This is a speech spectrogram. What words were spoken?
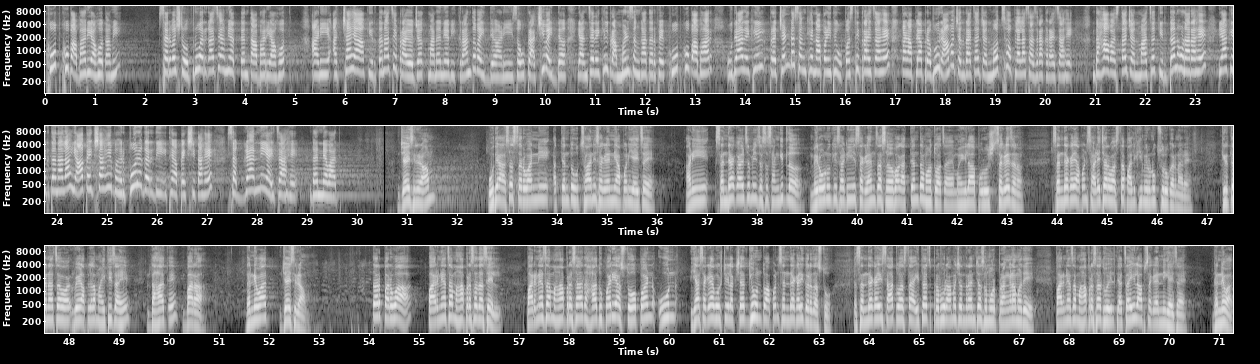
खूप खूप आभारी आहोत आम्ही. सर्व श्रोतृवर्गाचे आम्ही अत्यंत आभारी आहोत. आणि आजच्या या कीर्तनाचे प्रायोजक माननीय विक्रांत वैद्य आणि सौ प्राची वैद्य यांचे देखील ब्राह्मण संघातर्फे खूप खूप आभार. उद्या देखील प्रचंड संख्येनं आपण इथे उपस्थित राहायचं आहे कारण आपल्या प्रभू रामचंद्राचा जन्मोत्सव आपल्याला साजरा करायचा आहे. दहा वाजता जन्माचं कीर्तन होणार आहे. या कीर्तनाला यापेक्षाही भरपूर गर्दी इथे अपेक्षित आहे. सगळ्यांनी यायचं आहे. धन्यवाद. जय श्रीराम. उद्या असंच सर्वांनी अत्यंत उत्साहाने सगळ्यांनी आपण यायचं आहे आणि संध्याकाळचं मी जसं सांगितलं मिरवणुकीसाठी सगळ्यांचा सहभाग अत्यंत महत्त्वाचा आहे. महिला पुरुष सगळेजण. संध्याकाळी आपण साडेचार वाजता पालखी मिरवणूक सुरू करणार आहे. कीर्तनाचा वेळ आपल्याला माहितीच आहे. दहा ते बारा. धन्यवाद. जय श्रीराम. तर परवा पारण्याचा महाप्रसाद असेल. पारण्याचा महाप्रसाद हा दुपारी असतो पण ऊन ह्या सगळ्या गोष्टी लक्षात घेऊन तो आपण संध्याकाळी करत असतो. तर संध्याकाळी सात वाजता इथंच प्रभू रामचंद्रांच्या समोर प्रांगणामध्ये पारण्याचा महाप्रसाद होईल त्याचाही लाभ सगळ्यांनी घ्यायचा आहे. धन्यवाद.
